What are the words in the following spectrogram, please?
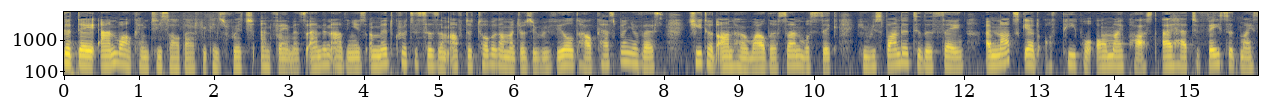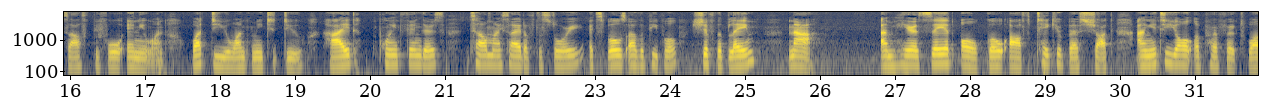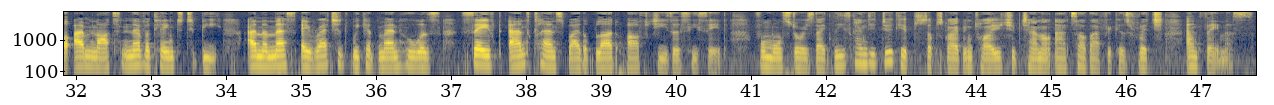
Good day and welcome to South Africa's Rich and Famous. And in other news, amid criticism after Thobeka Majozi revealed how Cassper Nyovest cheated on her while their son was sick, he responded to this saying, I'm not scared of people or my past. I had to face it myself before anyone. What do you want me to do? Hide? Point fingers? Tell my side of the story? Expose other people? Shift the blame? Nah, I'm here, say it all, go off, take your best shot. I Angithi y'all are perfect, while I'm not, never claimed to be. I'm a mess, a wretched, wicked man who was saved and cleansed by the blood of Jesus, he said. For more stories like these, kindly do keep subscribing to our YouTube channel at South Africa's Rich and Famous.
